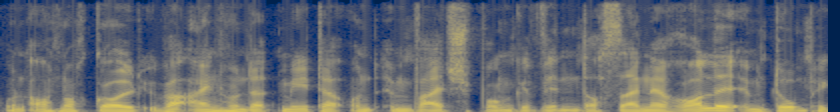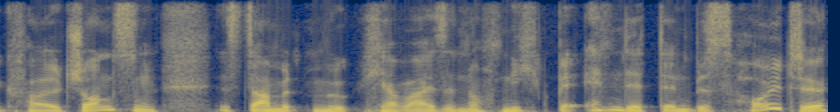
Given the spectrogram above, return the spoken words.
und auch noch Gold über 100 Meter und im Weitsprung gewinnen. Doch seine Rolle im Dopingfall Johnson ist damit möglicherweise noch nicht beendet, denn bis heute,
